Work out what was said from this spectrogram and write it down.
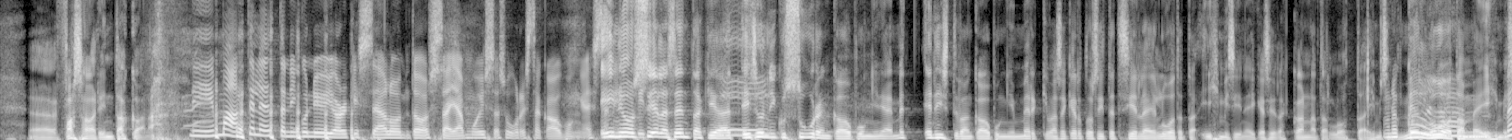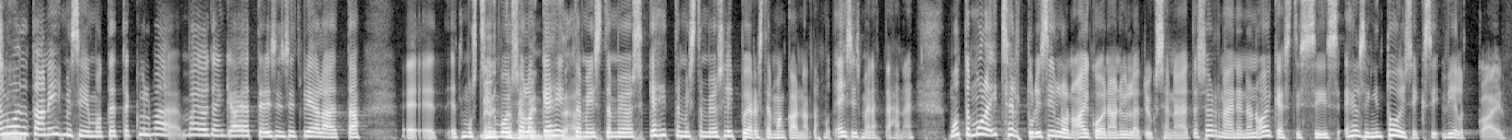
fasadin takana. Niin, mä ajattelen, että niin kuin New Yorkissa ja Lontoossa ja muissa suurissa kaupungeissa. Ei niin ne ole pit- siellä sen takia, että ei se ole niinku suuren kaupungin ja edistyvän kaupungin merkki, vaan se kertoo siitä, että siellä ei luoteta ihmisiin eikä siellä kannata luottaa ihmisiin. No, me kyllähän- luotamme ihmisiin. Me luotetaan ihmisiin, mutta että kyllä mä, mä jotenkin ajattelisin sitten vielä, että et, et musta Me- siinä voisi me olla kehittämistä myös, kehittämistä myös lippujärjestelmän kannalta, mutta ei siis mennä tähän näin. Mutta mulle itselle tuli silloin aikoinaan yllätyksenä, että Sörnäinen on oikeasti siis Helsingin toisiksi vilkkain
